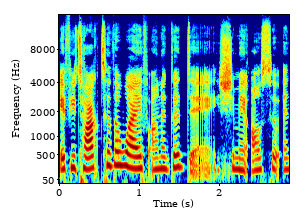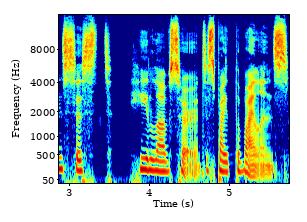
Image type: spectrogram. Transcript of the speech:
If you talk to the wife on a good day, she may also insist he loves her despite the violence.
